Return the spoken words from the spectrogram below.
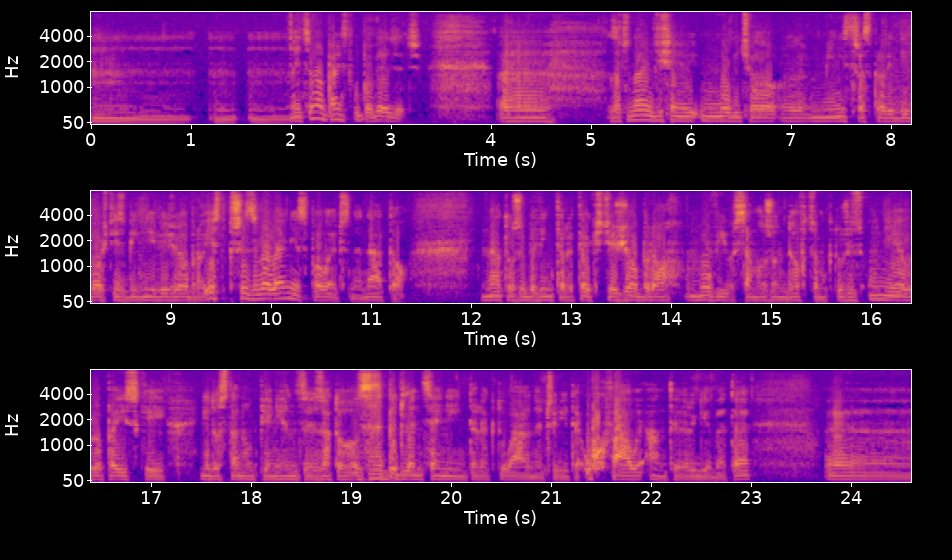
Hmm, mm, mm. No i co mam Państwu powiedzieć? E, Zaczynałem dzisiaj mówić o e, ministrze sprawiedliwości Zbigniewie Ziobro. Jest przyzwolenie społeczne na to, na to, żeby w intertekście Ziobro mówił samorządowcom, którzy z Unii Europejskiej nie dostaną pieniędzy za to zbydlęcenie intelektualne, czyli te uchwały anty-LGBT. E,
